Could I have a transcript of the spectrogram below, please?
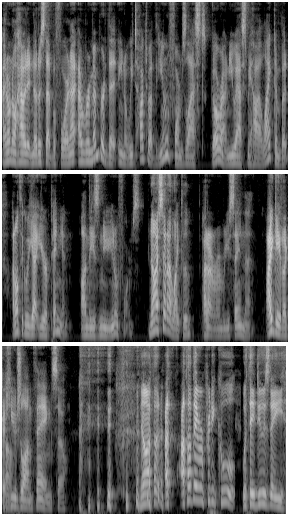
I don't know how I didn't notice that before. And I, I remembered that, you know, we talked about the uniforms last go around. You asked me how I liked them, but I don't think we got your opinion on these new uniforms. No, I said I liked them. I don't remember you saying that. I gave like a Oh. huge long thing, so no, I thought I, I thought they were pretty cool. What they do is they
